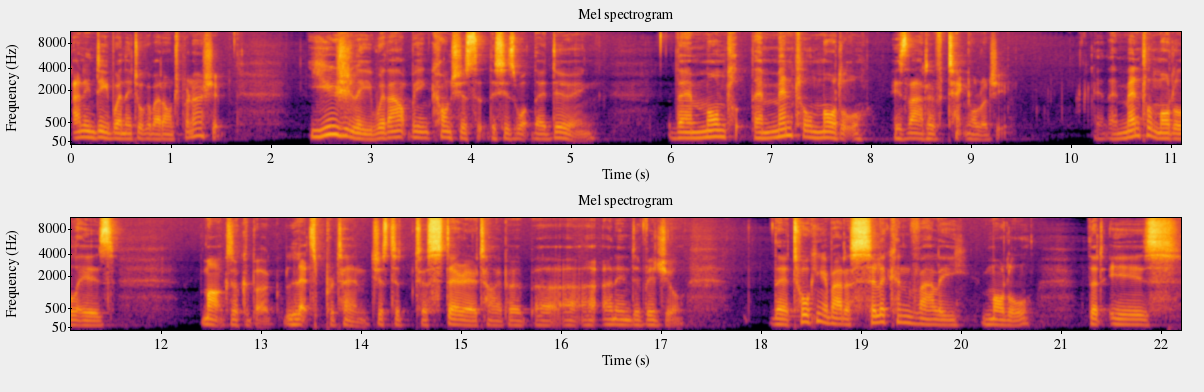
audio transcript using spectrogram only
and indeed when they talk about entrepreneurship, usually without being conscious that this is what they're doing, their, mental, their mental model is that of technology. Their mental model is Mark Zuckerberg, let's pretend, just to, to stereotype a, a, a, an individual. They're talking about a Silicon Valley model that is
